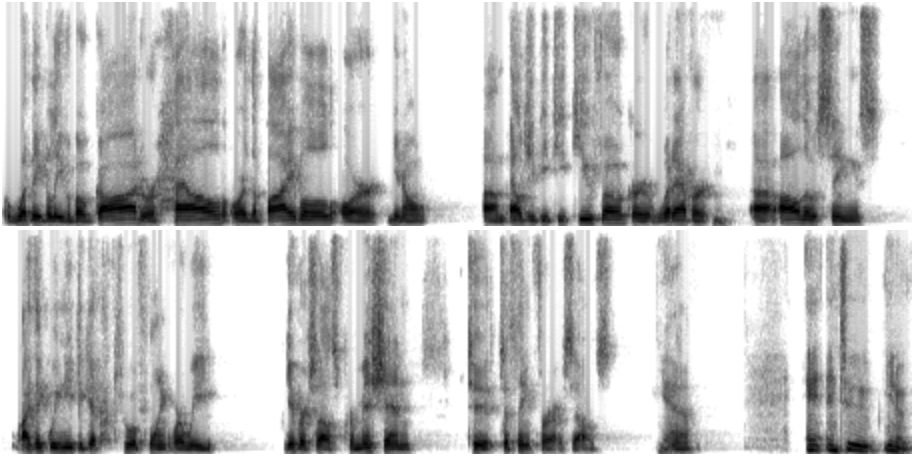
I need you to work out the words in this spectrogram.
what they believe about God or hell or the Bible or, you know, um, LGBTQ folk or whatever. Mhm. Uh, all those things, I think we need to get to a point where we give ourselves permission to to think for ourselves. yeah. And, and to you know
